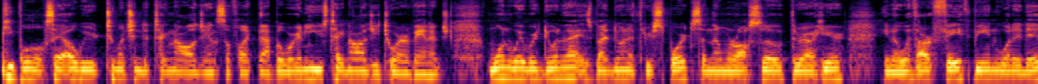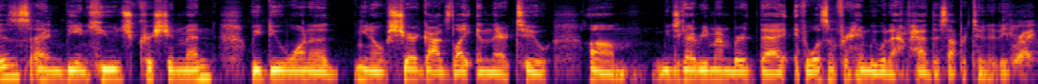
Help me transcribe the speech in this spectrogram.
people say, oh, we're too much into technology and stuff like that. But we're going to use technology to our advantage. One way we're doing that is by doing it through sports, and then we're also throughout here, you know, with our faith being what it is Right. and being huge Christian men, we do want to you know share God's light in there too. Um, we just got to remember that if it wasn't for Him, we wouldn't have had this opportunity. Right.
